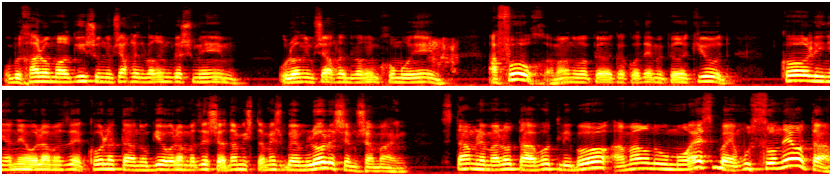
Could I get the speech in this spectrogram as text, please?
הוא בכלל לא מרגיש שהוא נמשך לדברים גשמיים, הוא לא נמשך לדברים חומריים. הפוך, אמרנו בפרק הקודם, בפרק י', כל ענייני העולם הזה, כל התענוגי העולם הזה שאדם משתמש בהם לא לשם שמיים, סתם למלא תאוות ליבו, אמרנו הוא מואס בהם, הוא שונא אותם.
